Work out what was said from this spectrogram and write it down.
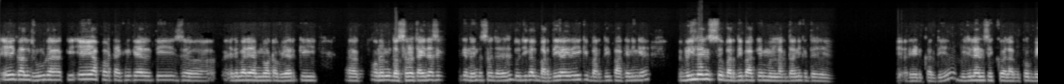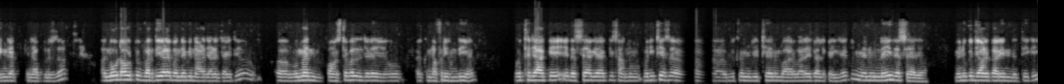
ਇਹ ਗੱਲ ਜ਼ਰੂਰ ਹੈ ਕਿ ਇਹ ਆਪਾਂ ਟੈਕਨੀਕੈਲਿਟੀਜ਼ ਇਹਦੇ ਬਾਰੇ ਆਮ ਨਾਟ ਅਵੇਅਰ ਕਿ ਉਹਨਾਂ ਨੂੰ ਦੱਸਣਾ ਚਾਹੀਦਾ ਸੀ ਕਿ ਨਹੀਂ ਦੱਸਣਾ ਚਾਹੀਦਾ ਸੀ। ਦੂਜੀ ਗੱਲ ਵਰਦੀ ਵਾਲੀ ਰਹੀ ਕਿ ਵਰਦੀ ਪਾ ਕੇ ਨਹੀਂ ਗਏ। ਵਿਜੀਲੈਂਸ ਵਰਦੀ ਪਾ ਕੇ ਮੈਨੂੰ ਲੱਗਦਾ ਨਹੀਂ ਕਿਤੇ ਰੇਡ ਕਰਦੀ ਹੈ। ਵਿਜੀਲੈਂਸ ਇੱਕ ਅਲੱਗ ਤੋਂ ਵਿੰਗ ਹੈ ਪੰਜਾਬ ਪੁਲਿਸ ਦਾ। ਨੋ ਡਾਊਟ ਵਰਦੀ ਵਾਲੇ ਬੰਦੇ ਵੀ ਨਾਲ ਜਾਣੇ ਚਾਹੀਦੇ ਆ। ਔਮਨ ਕਾਂਸਟੇਬਲ ਜਿਹੜੇ ਉਹ ਇੱਕ ਨਫਰੀ ਹੁੰਦੀ ਹੈ। ਉੱਥੇ ਜਾ ਕੇ ਇਹ ਦੱਸਿਆ ਗਿਆ ਕਿ ਸਾਨੂੰ ਮਜੀਠੀਆ ਸ- ਵਿਕਰਮ ਮਜੀਠੀਆ ਨੂੰ ਬਾਰ-ਬਾਰ ਇਹ ਗੱਲ ਕਹੀ ਹੈ ਕਿ ਮੈਨੂੰ ਨਹੀਂ ਦੱਸਿਆ ਗਿਆ ਮੈਨੂੰ ਕੋਈ ਜਾਣਕਾਰੀ ਨਹੀਂ ਦਿੱਤੀ ਗਈ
